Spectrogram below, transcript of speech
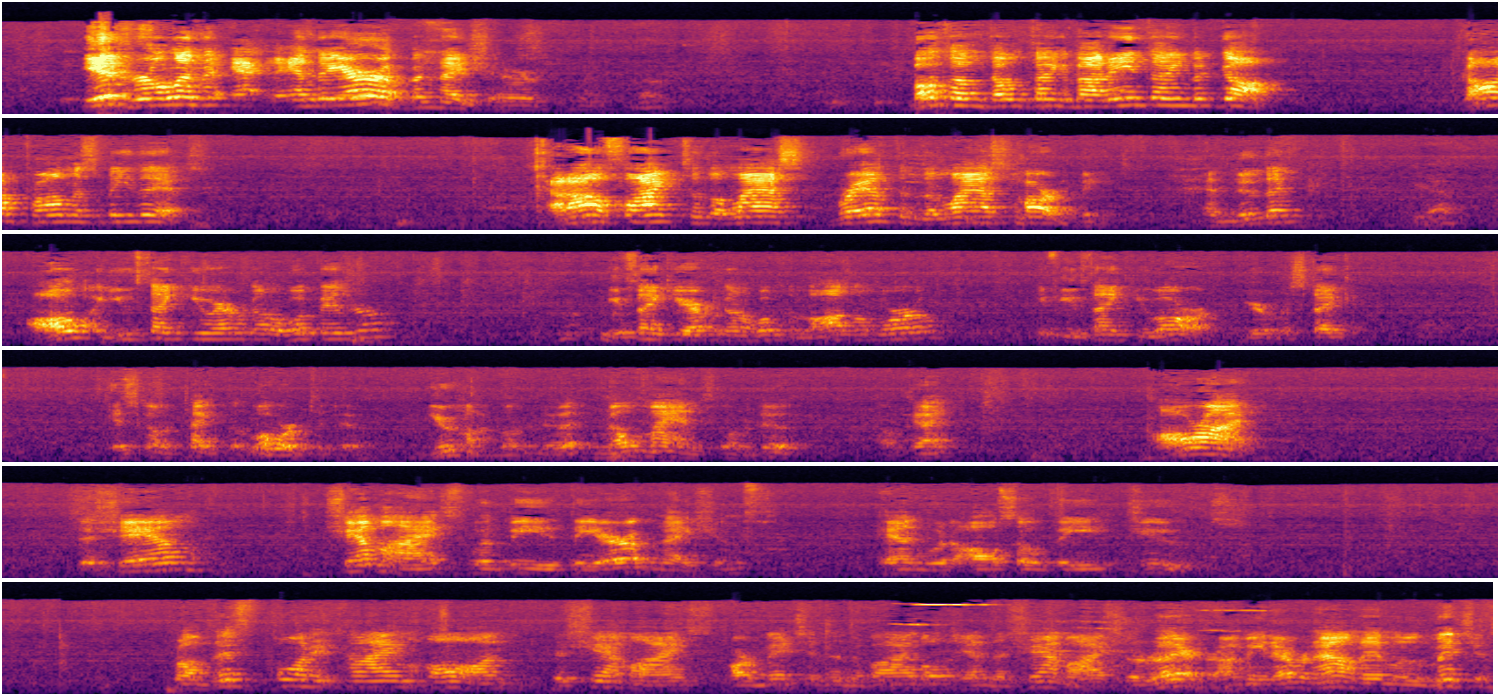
Israel and the, and the Arab nations. Both of them don't think about anything but God. God promised me this. And I'll fight to the last breath and the last heartbeat. And do they? Yeah. All, you think you're ever going to whoop Israel? You think you're ever going to whoop the Muslim world? If you think you are, you're mistaken. It's gonna take the Lord to do it. You're not gonna do it, no man's gonna do it, okay? All right. The Shem, Shemites would be the Arab nations and would also be Jews. From this point in time on, the Shemites are mentioned in the Bible, and the Shemites are there. I mean, every now and then we'll mention,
